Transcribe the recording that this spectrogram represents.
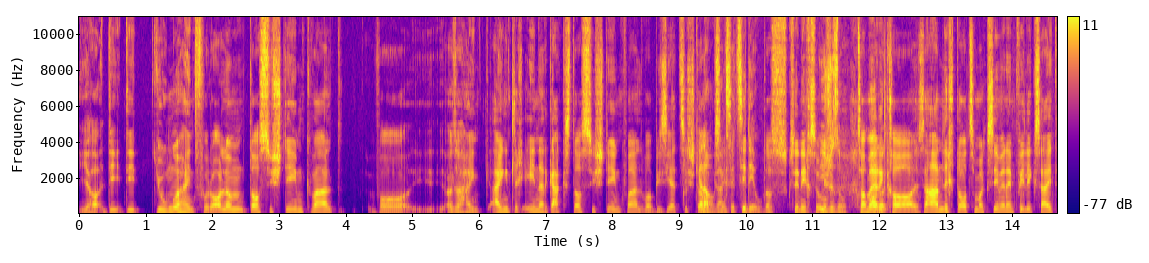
Ja, die, die Jungen haben vor allem das System gewählt, wo, also haben eigentlich eher gegen das System gewählt, das bis jetzt ist. Genau, gegen die CDU. Das sehe ich so. Ist so. In Amerika war es ähnlich dazu mal. Wir haben viele gesagt,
